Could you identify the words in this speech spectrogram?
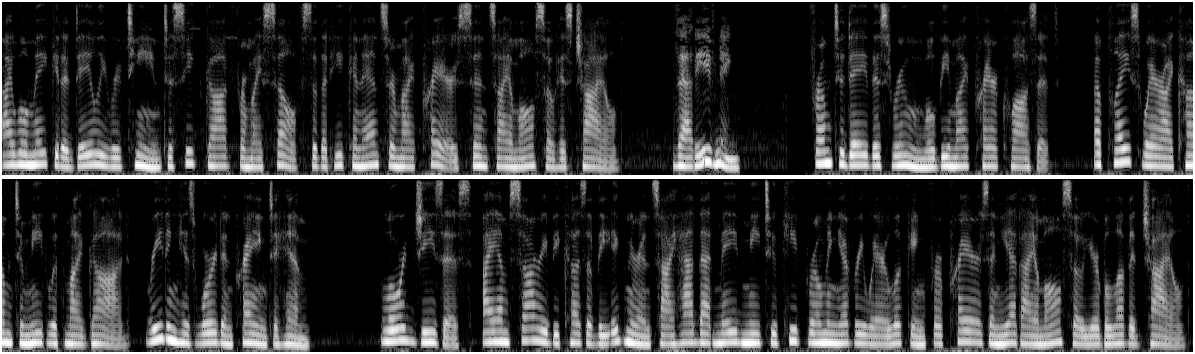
I will make it a daily routine to seek God for myself so that He can answer my prayers since I am also His child. That evening, From today, this room will be my prayer closet. A place where I come to meet with my God, reading His Word and praying to Him. Lord Jesus, I am sorry because of the ignorance I had that made me to keep roaming everywhere looking for prayers, and yet I am also your beloved child.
